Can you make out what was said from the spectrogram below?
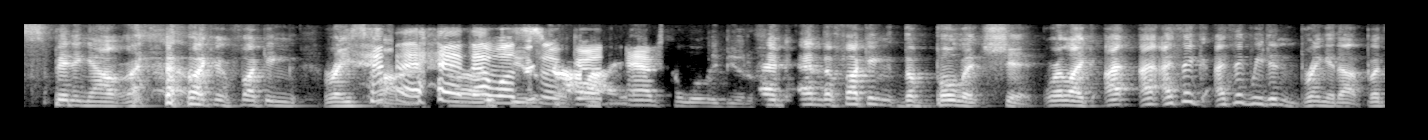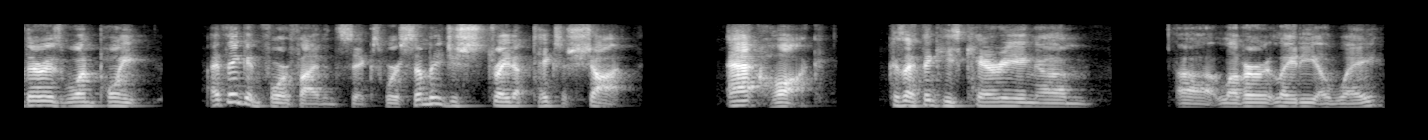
spinning out like, like a fucking race car. that was so beautiful. good. Absolutely beautiful. And and the fucking the bullet shit. We're like, I, I I think I think we didn't bring it up, but there is one point, I think in four, five, and six, where somebody just straight up takes a shot at Hawk because I think he's carrying um uh lover lady away.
